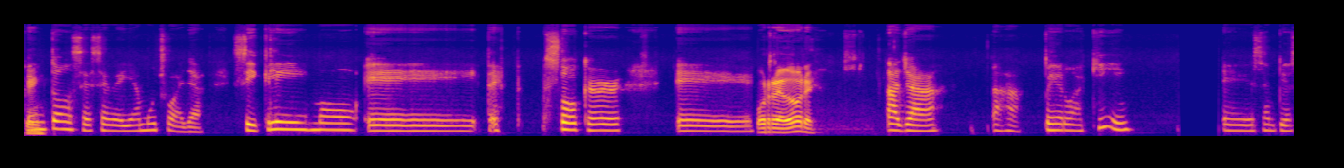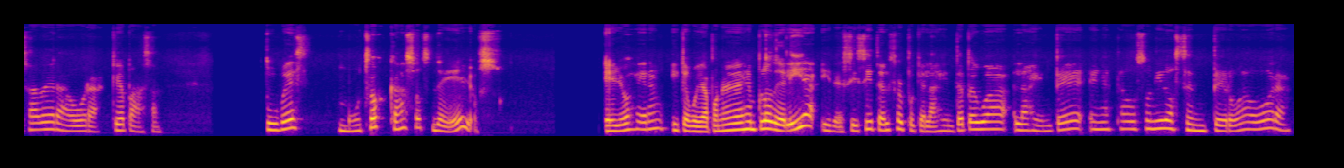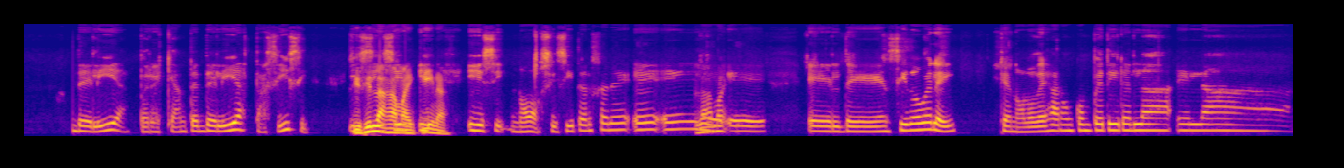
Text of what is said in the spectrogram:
Entonces se veía mucho allá. Ciclismo, eh, soccer. Eh, Corredores. Allá, ajá. Pero aquí eh, se empieza a ver ahora, ¿qué pasa? Tú ves muchos casos de ellos. Ellos eran, y te voy a poner el ejemplo de Lía y de Cici Telfer, porque la gente pegó a, la gente en Estados Unidos se enteró ahora de Lía, pero es que antes de Lía está. Sí, sí, la jamaiquina. Y, sí, no, sí, tercer eh, eh, el de NCAA, que no lo dejaron competir en la, en la,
